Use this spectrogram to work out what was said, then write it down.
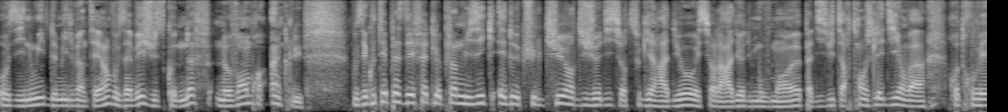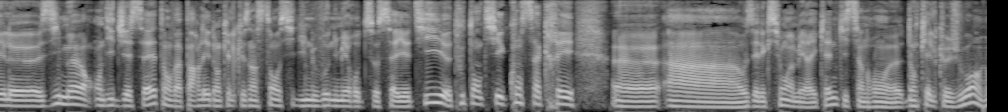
aux Inuits 2021. Vous avez jusqu'au 9 novembre inclus. Vous écoutez Place des Fêtes, le plein de musique et de culture du jeudi sur Tsugi Radio et sur la radio du Mouvement Up à 18h30. Je l'ai dit, on va retrouver le Zimmer en DJ set. On va parler dans quelques instants aussi du nouveau numéro de Society, euh, tout entier consacré euh, à, aux élections américaines qui se tiendront euh, dans quelques jours.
